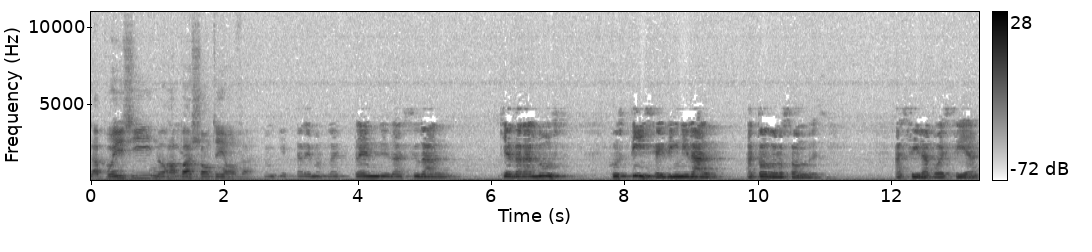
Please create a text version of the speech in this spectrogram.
la poésie n'aura pas chanté en vain. Conquistaremos la espléndida ciudad que dará luz, justicia y dignidad a todos los hombres. Así la poesía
